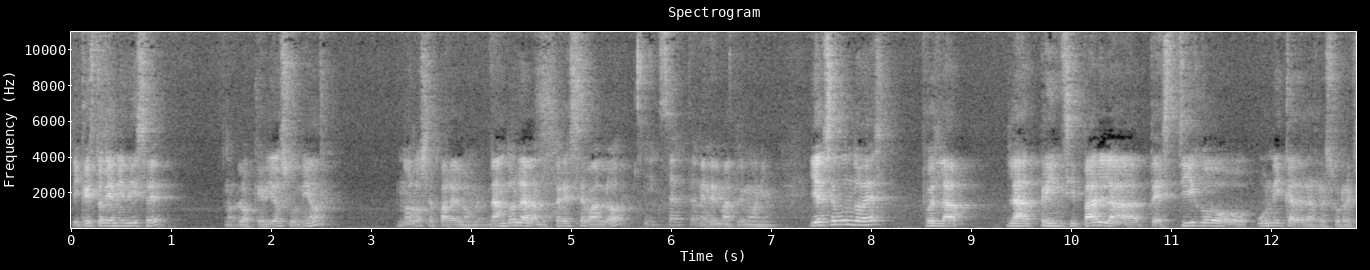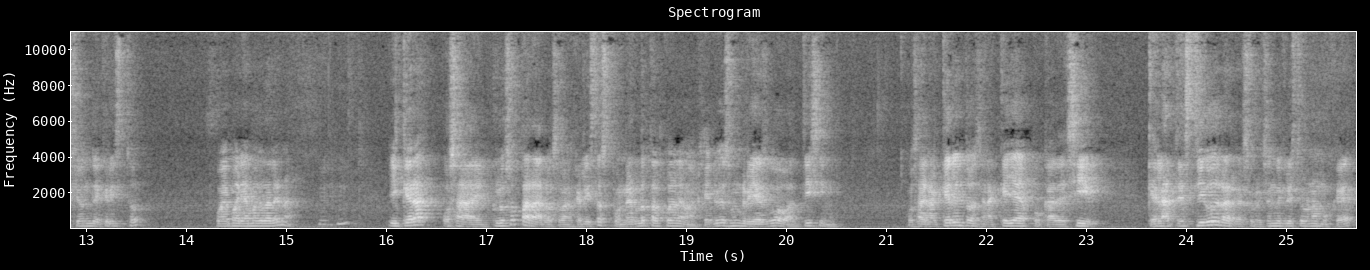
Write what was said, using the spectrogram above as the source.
Y Cristo viene y dice, "No, lo que Dios unió, no lo separa el hombre, dándole a la mujer ese valor en el matrimonio. Y el segundo es, pues la, la principal, la testigo única de la resurrección de Cristo fue María Magdalena. Y que era, o sea, incluso para los evangelistas ponerlo tal cual en el evangelio es un riesgo altísimo. O sea, en aquel entonces, en aquella época, decir que la testigo de la resurrección de Cristo era una mujer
